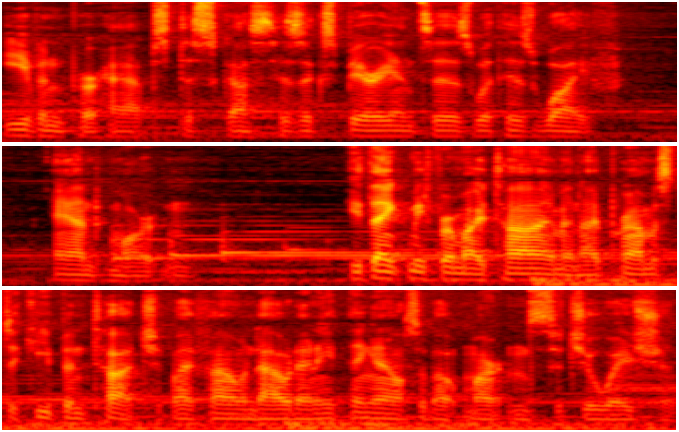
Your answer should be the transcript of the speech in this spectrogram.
even perhaps discuss his experiences with his wife and Martin. He thanked me for my time, and I promised to keep in touch if I found out anything else about Martin's situation.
